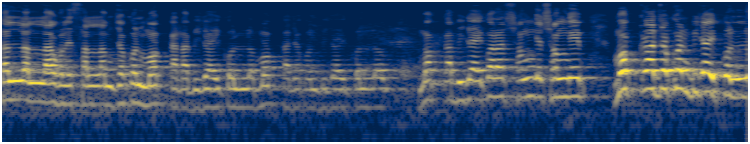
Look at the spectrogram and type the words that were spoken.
সাল্লাল্লাহু আলাইহি সাল্লাম যখন মক্কাটা বিজয় করল, মক্কা যখন বিজয় করল, মক্কা বিজয় করার সঙ্গে সঙ্গে, মক্কা যখন বিজয় করল,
